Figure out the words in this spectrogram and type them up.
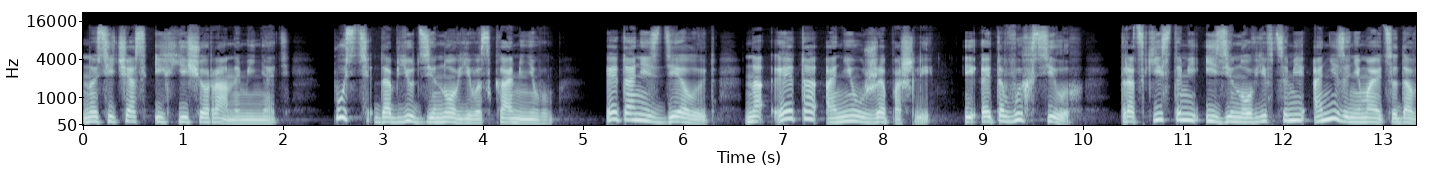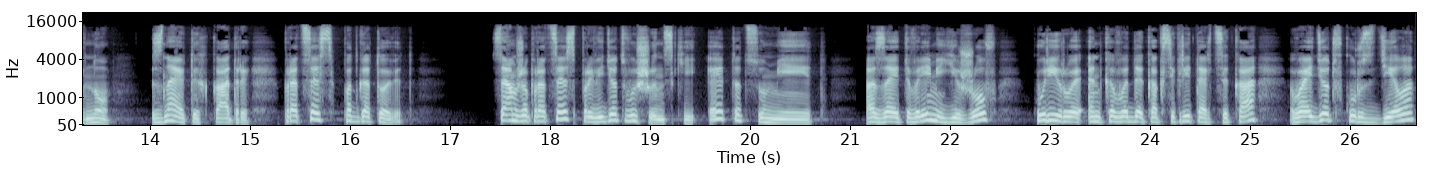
Но сейчас их еще рано менять. Пусть добьют Зиновьева с Каменевым. Это они сделают, на это они уже пошли. И это в их силах. Троцкистами и зиновьевцами они занимаются давно, знают их кадры, процесс подготовят. Сам же процесс проведет Вышинский. Этот сумеет. А за это время Ежов, курируя НКВД как секретарь ЦК, войдет в курс дела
